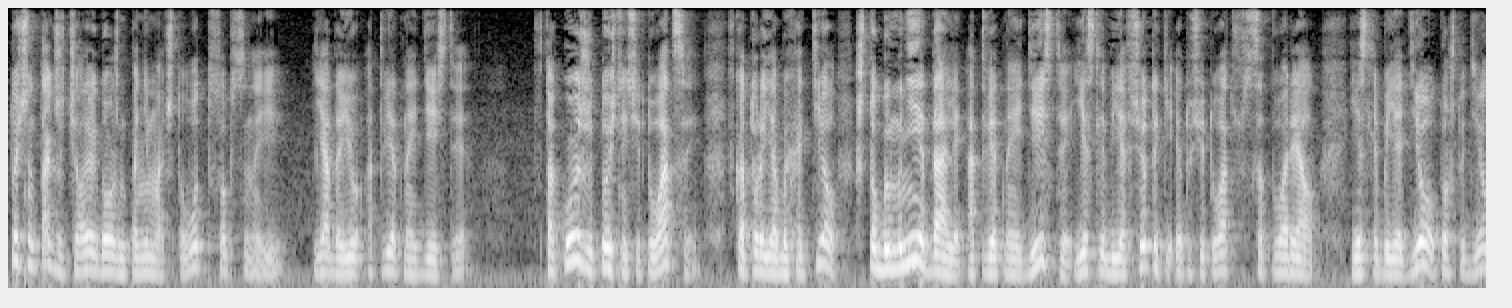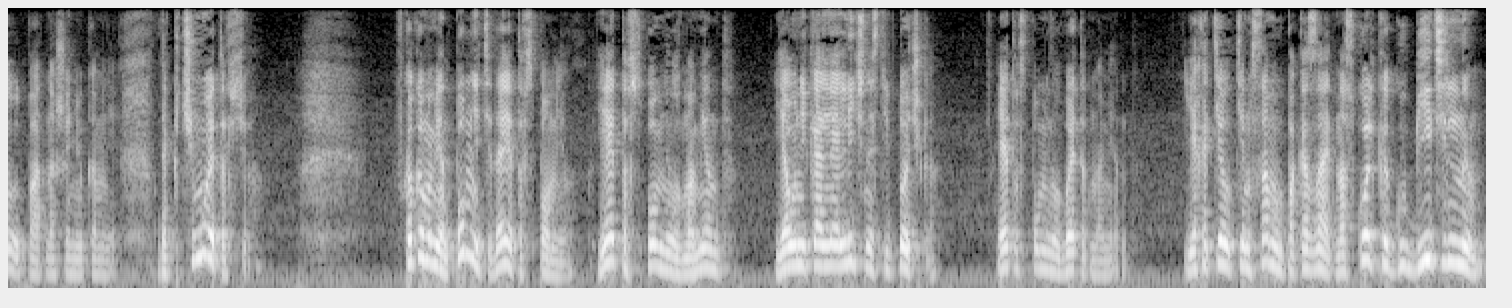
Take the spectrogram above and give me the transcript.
Точно так же человек должен понимать, что вот, собственно, и я даю ответное действие в такой же точной ситуации, в которой я бы хотел, чтобы мне дали ответное действие, если бы я все-таки эту ситуацию сотворял, если бы я делал то, что делают по отношению ко мне. Да к чему это все? В какой момент? Помните, да, я это вспомнил? Я это вспомнил в момент «я уникальная личность и точка». Я это вспомнил в этот момент – я хотел тем самым показать, насколько губительным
